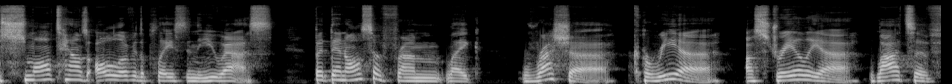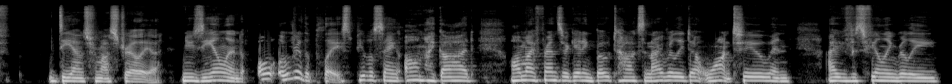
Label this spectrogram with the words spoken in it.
small towns all over the place in the US, but then also from like Russia, Korea, Australia, lots of DMs from Australia, New Zealand, all over the place. People saying, Oh my God, all my friends are getting Botox and I really don't want to. And I was feeling really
